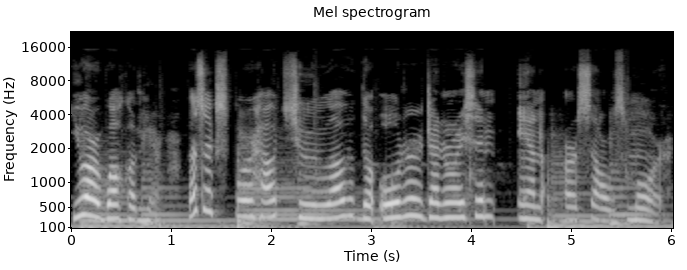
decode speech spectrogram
You are welcome here. Let's explore how to love the older generation and ourselves more.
